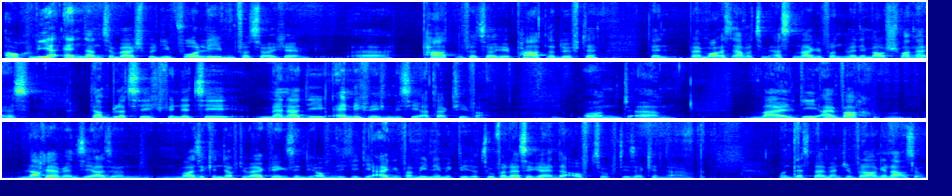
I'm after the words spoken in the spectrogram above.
auch wir ändern zum Beispiel die Vorlieben für solche, äh, Partner, für solche Partnerdüfte. Denn bei Mäusen haben wir zum ersten Mal gefunden, wenn eine Maus schwanger ist, dann plötzlich findet sie Männer, die ähnlich riechen wie sie, attraktiver. Und ähm, weil die einfach nachher, wenn sie also ein Mäusekind auf die Welt kriegen, sind die offensichtlich die eigenen Familienmitglieder zuverlässiger in der Aufzucht dieser Kinder. Und das bei Menschenfrauen genauso.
